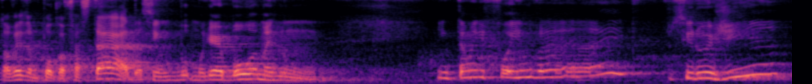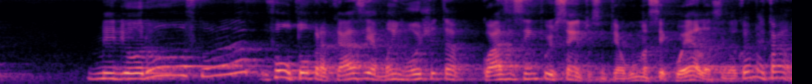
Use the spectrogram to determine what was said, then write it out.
talvez um pouco afastada, assim, mulher boa, mas não. Então ele foi, cirurgia, melhorou, ficou, voltou para casa e a mãe hoje está quase 100%, assim, tem algumas sequelas, assim, mas tá,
